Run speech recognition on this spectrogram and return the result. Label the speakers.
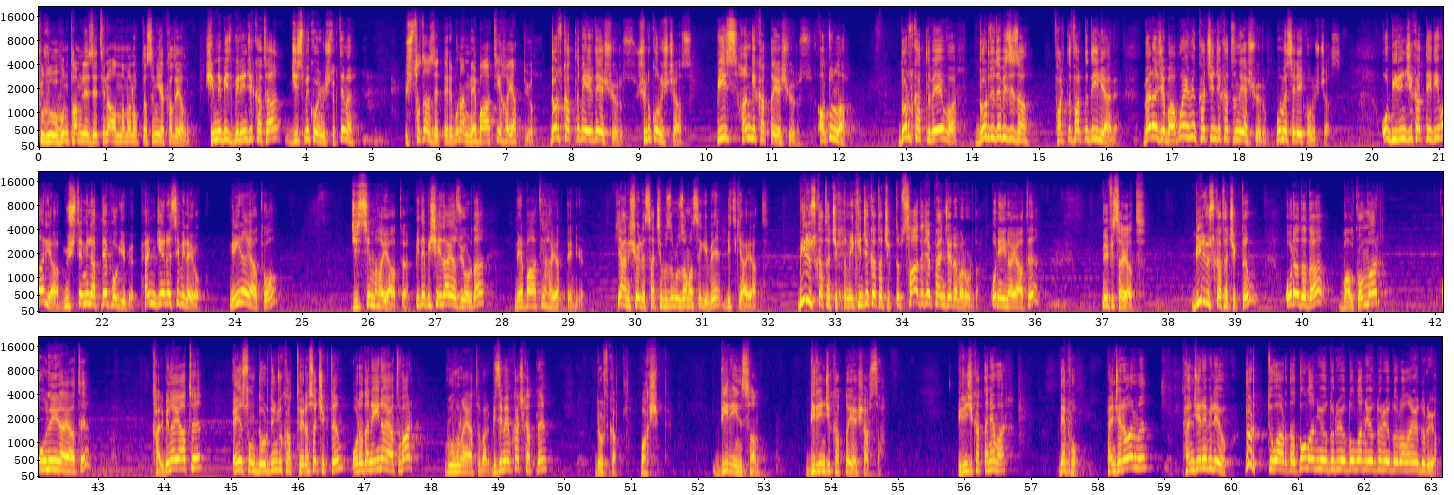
Speaker 1: Şu ruhun tam lezzetini anlama noktasını yakalayalım. Şimdi biz birinci kata cismi koymuştuk değil mi? Üstad Hazretleri buna nebati hayat diyor. Dört katlı bir evde yaşıyoruz. Şunu konuşacağız. Biz hangi katta yaşıyoruz? Abdullah, dört katlı bir ev var. Dördü de biziz ha. Farklı farklı değil yani. Ben acaba bu evin kaçıncı katında yaşıyorum? Bu meseleyi konuşacağız. O birinci kat dediği var ya, müştemilat depo gibi. Penceresi bile yok. Neyin hayatı o? Cisim hayatı. Bir de bir şey daha yazıyor orada. Nebati hayat deniyor. Yani şöyle saçımızın uzaması gibi bitki hayatı. Bir üst kata çıktım, ikinci kata çıktım. Sadece pencere var orada. O neyin hayatı? Nefis hayatı. Bir üst kata çıktım. Orada da balkon var. O neyin hayatı? Kalbin hayatı. En son dördüncü kat terasa çıktım. Orada neyin hayatı var? Ruhun hayatı var. Bizim ev kaç katlı? Dört katlı. Bak şimdi. Bir insan birinci katta yaşarsa. Birinci katta ne var? Depo. Pencere var mı? Pencere bile yok. Dört duvarda dolanıyor duruyor, dolanıyor duruyor, dolanıyor duruyor.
